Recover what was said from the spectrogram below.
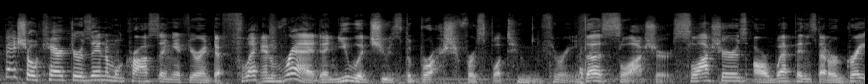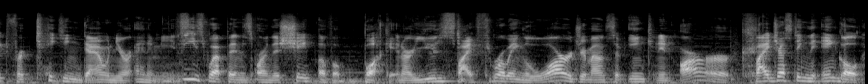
special characters Animal Crossing if you're into Flick and Redd, then you would choose the brush for Splatoon 3. The Sloshers. Sloshers are weapons that are great for taking down your enemies. These weapons are in the shape of a bucket and are used by throwing large amounts of ink in an arc. By adjusting the angle,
